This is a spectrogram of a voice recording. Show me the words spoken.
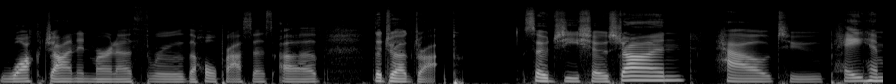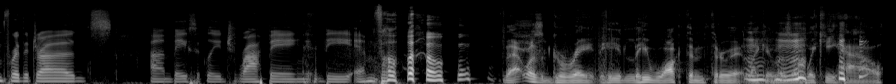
walk John and Myrna through the whole process of the drug drop. So G shows John how to pay him for the drugs, um, basically dropping the envelope. that was great. He he walked them through it like it was a Mhm. wiki how.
